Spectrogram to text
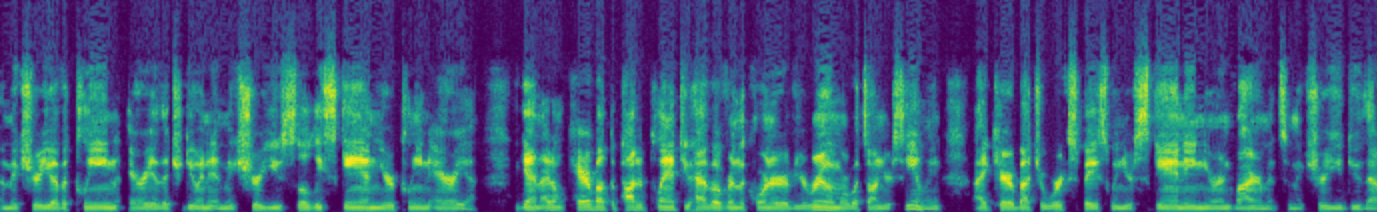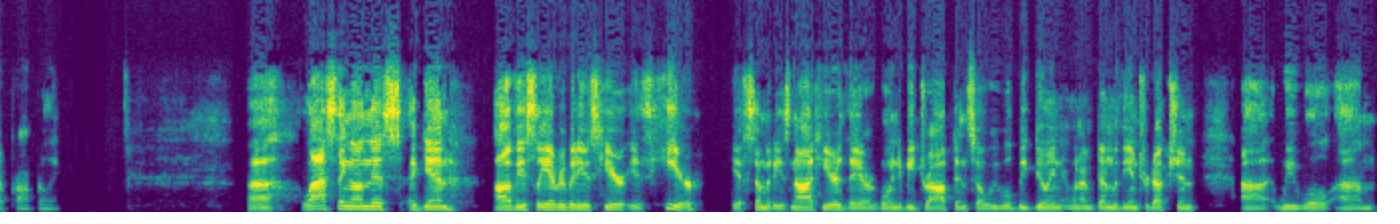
And make sure you have a clean area that you're doing it and make sure you slowly scan your clean area. Again, I don't care about the potted plant you have over in the corner of your room or what's on your ceiling. I care about your workspace when you're scanning your environment. So make sure you do that properly. Uh, last thing on this, again, obviously everybody who's here is here. If somebody is not here, they are going to be dropped. And so we will be doing, when I'm done with the introduction, uh, we will um,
